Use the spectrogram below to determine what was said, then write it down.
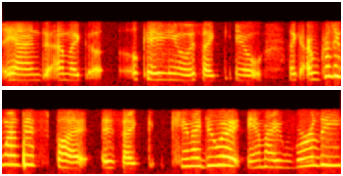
And I'm like, uh, okay, you know, it's like, you know, like I really want this, but it's like, can I do it? Am I worthy?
